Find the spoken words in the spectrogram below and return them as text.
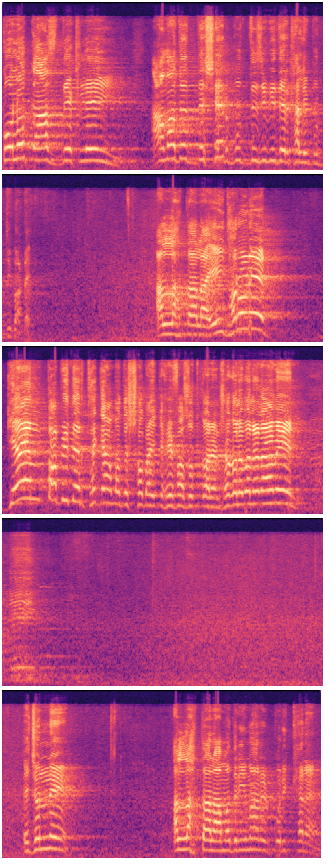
কোন কাজ দেখলেই আমাদের দেশের বুদ্ধিজীবীদের খালি বুদ্ধি বাড়ে। আল্লাহ তাআলা এই ধরনের জ্ঞান পাপীদের থেকে আমাদের সবাইকে হেফাজত করেন। সকলে বলেন আমিন। এই জন্যে আল্লাহ তাআলা আমাদের ইমানের পরীক্ষা নেন।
